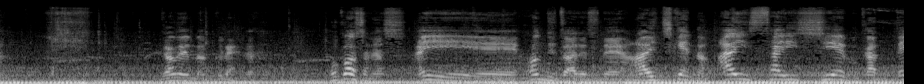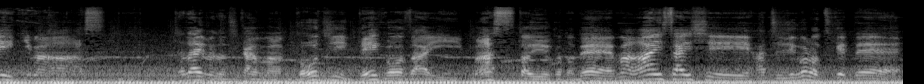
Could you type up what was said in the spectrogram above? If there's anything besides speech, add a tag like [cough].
画面真っ暗やな。歩行者なし。はい。本日はですね愛知県の愛西市へ向かっていきます。ただいまの時間は5時でございます。ということでまあ愛西市8時頃つけて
